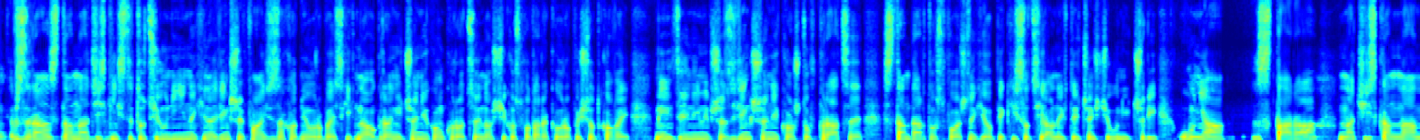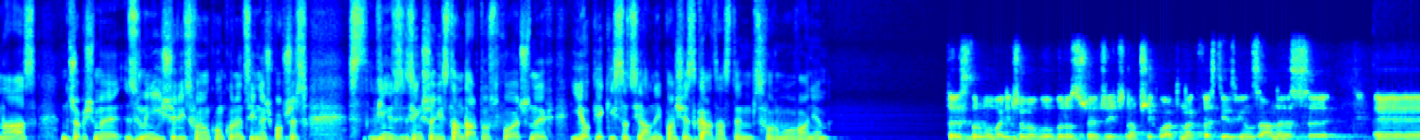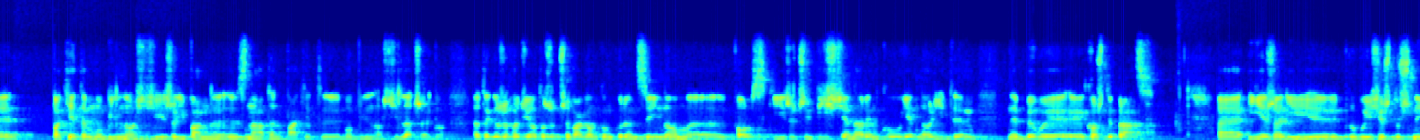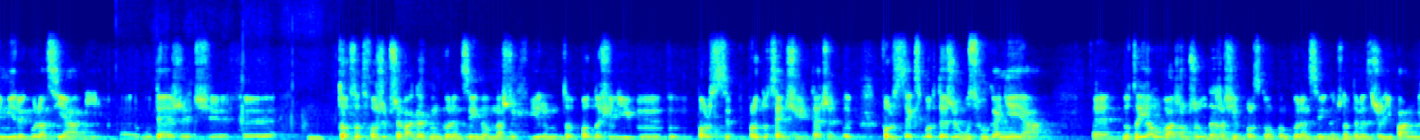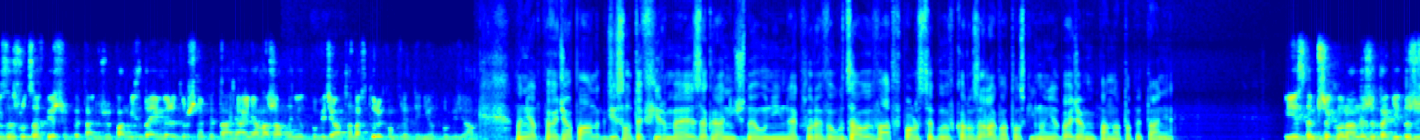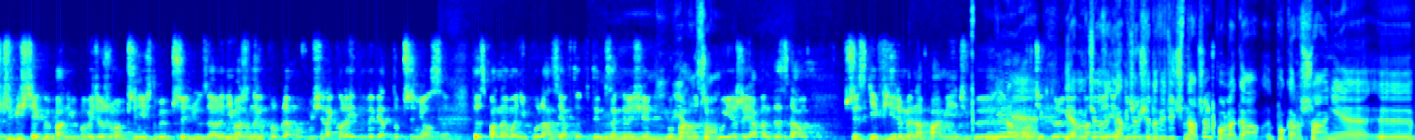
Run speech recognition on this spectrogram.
Wzrasta nacisk instytucji unijnych i największych państw zachodnioeuropejskich na ograniczenie konkurencyjności gospodarek Europy Środkowej, między innymi przez zwiększenie kosztów pracy, standardów społecznych i opieki socjalnej w tej części Unii. Czyli Unia stara naciska na nas, żebyśmy zmniejszyli swoją konkurencyjność poprzez zwię- zwiększenie standardów społecznych i opieki socjalnej. Pan się zgadza z tym sformułowaniem? To jest sformułowanie trzeba byłoby rozszerzyć, na przykład na kwestie związane z e, pakietem mobilności, jeżeli pan zna ten pakiet e, mobilności. Dlaczego? Dlatego, że chodzi o to, że przewagą konkurencyjną e, Polski rzeczywiście na rynku jednolitym e, były e, koszty pracy. E, I jeżeli e, próbuje się sztucznymi regulacjami e, uderzyć w to, co tworzy przewagę konkurencyjną naszych firm, to podnosili e, polscy producenci, znaczy e, polscy eksporterzy usług, a nie ja. E, No to ja uważam, że uderza się w polską konkurencyjność. Natomiast jeżeli pan mi zarzuca w pierwszym pytaniu, że pan mi zadaje merytoryczne pytania, a ja na żadne nie odpowiedziałem, to na które konkretnie nie odpowiedziałem? No nie odpowiedział pan, gdzie są te firmy zagraniczne, unijne, które wyłudzały VAT w Polsce, były w karuzelach VAT-owskich. No nie odpowiedział mi pan na to pytanie. Jestem przekonany, że takie, no rzeczywiście, jakby pan mi powiedział, że mam przynieść, to bym przyniósł, ale nie ma żadnego problemu, mi się na kolejny wywiad, to przyniosę. To jest pana manipulacja w, te, w tym zakresie, Mm, bo pan oczekuje, że ja będę zdał wszystkie firmy na pamięć w Nie, raporcie, którego ja bym, pan chciał, ja bym chciał się dowiedzieć, na czym polega pogarszanie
